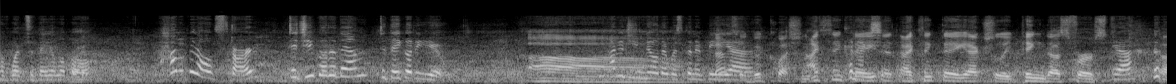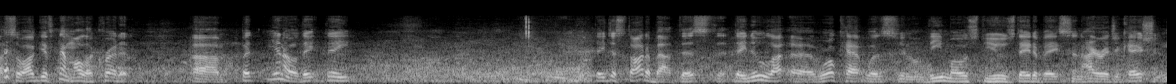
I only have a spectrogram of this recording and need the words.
of what's available. Right. How did it all start? Did you go to them? Did they go to you? Uh, How did you know there was going to be That's a, a good question. I think connection? they, I think they actually pinged us first. Yeah. uh, so I'll give them all the credit. Um, but you know, they they they just thought about this. They knew uh, WorldCat was you know the most used database in higher education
